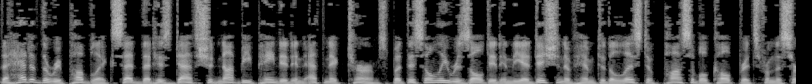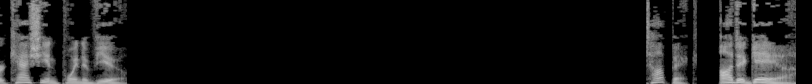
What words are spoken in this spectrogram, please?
The head of the Republic said that his death should not be painted in ethnic terms but this only resulted in the addition of him to the list of possible culprits from the Circassian point of view. Adygea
